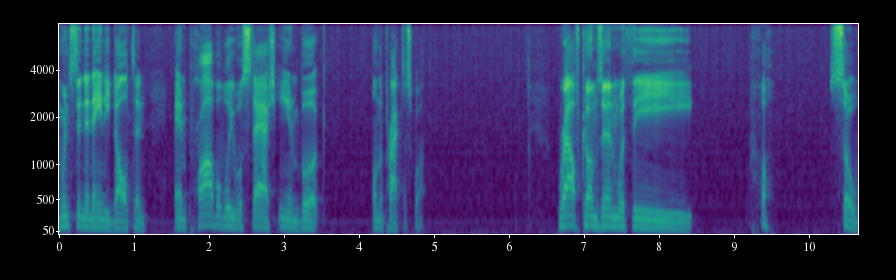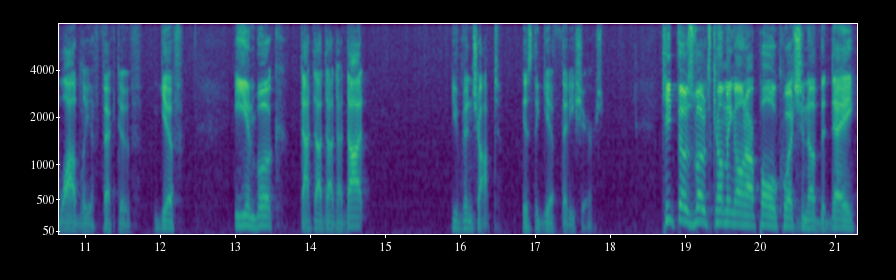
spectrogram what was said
Winston and Andy Dalton, and probably will stash Ian Book on the practice squad. Ralph comes in with the oh, so wildly effective gif. Ian Book, dot, dot, dot, dot, dot. You've been chopped, is the gift that he shares. Keep those votes coming on our poll question of the day.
